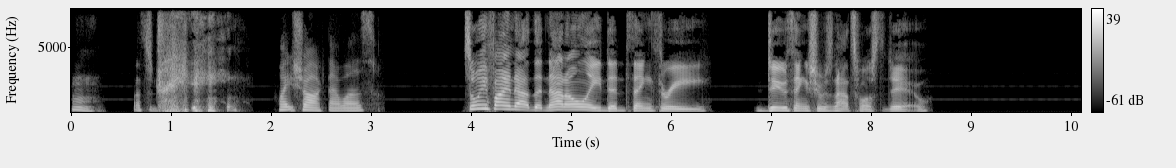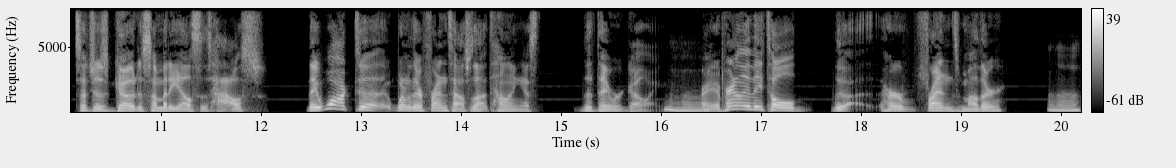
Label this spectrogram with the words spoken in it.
hmm, that's intriguing. Quite shocked I was. So we find out that not only did Thing 3 do things she was not supposed to do, such as go to somebody else's house, they walked to one of their friends' house without telling us that they were going. Mhm. Right? Apparently they told the her friend's mother, Mhm.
